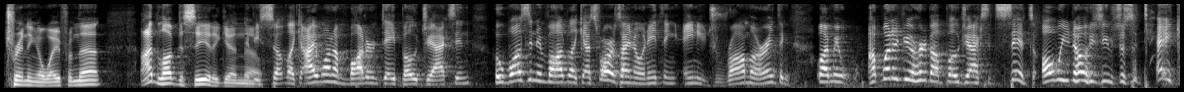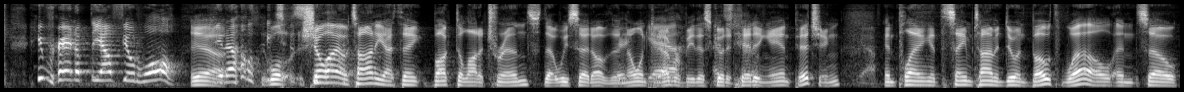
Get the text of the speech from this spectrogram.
trending away from that. I'd love to see it again though. Be so like I want a modern day Bo Jackson who wasn't involved like as far as I know in anything any drama or anything. Well, I mean, uh, what have you heard about Bo Jackson since? All we know is he was just a tank. He ran up the outfield wall. Yeah. you know. He Well, just- Shohei Ohtani, I think, bucked a lot of trends that we said, oh, that no one could yeah, ever be this good at true. hitting and pitching Yeah. and playing at the same time and doing both well. And so,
